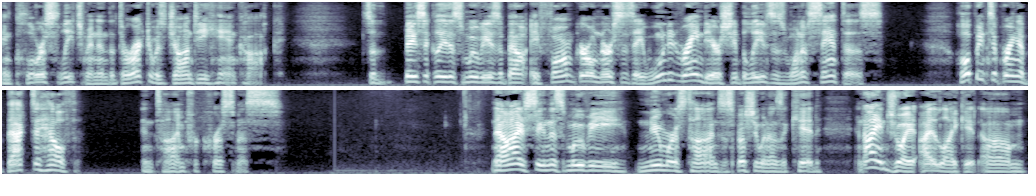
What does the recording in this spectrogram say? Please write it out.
and Cloris Leachman, and the director was John D. Hancock. So basically, this movie is about a farm girl nurses a wounded reindeer she believes is one of Santa's, hoping to bring it back to health in time for Christmas. Now, I've seen this movie numerous times, especially when I was a kid, and I enjoy it. I like it. Um,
